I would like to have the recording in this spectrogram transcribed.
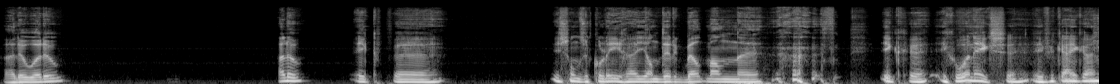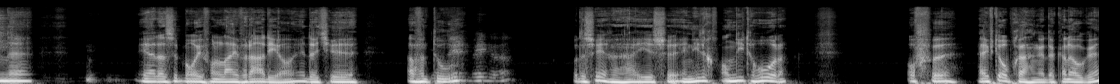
Hallo, hallo. Hallo. Ik, eh, is onze collega Jan-Dirk Beltman. eh, ik, ik hoor niks. Even kijken. ja, dat is het mooie van live radio. Hè, dat je af en toe. Wat te zeggen, hij is eh, in ieder geval niet te horen. Of eh, hij heeft opgehangen, dat kan ook, hè?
